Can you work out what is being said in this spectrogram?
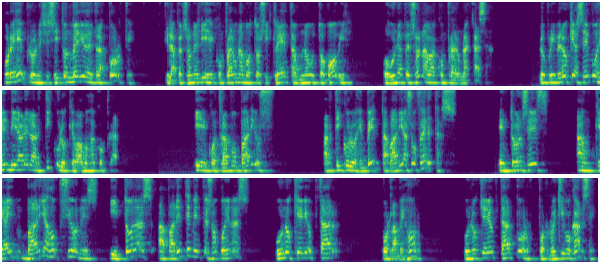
Por ejemplo, necesita un medio de transporte. Si la persona elige comprar una motocicleta, un automóvil, o una persona va a comprar una casa. Lo primero que hacemos es mirar el artículo que vamos a comprar. Y encontramos varios artículos en venta, varias ofertas. Entonces, aunque hay varias opciones y todas aparentemente son buenas, uno quiere optar por la mejor, uno quiere optar por, por no equivocarse.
